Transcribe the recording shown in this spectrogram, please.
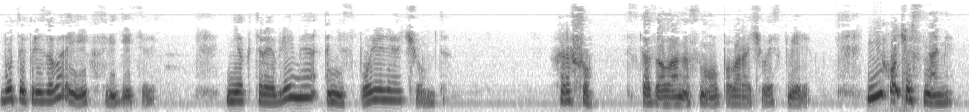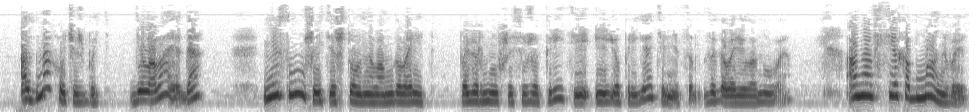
будто призывая их в свидетели. Некоторое время они спорили о чем-то. «Хорошо», — сказала она, снова поворачиваясь к Вере. «Не хочешь с нами? Одна хочешь быть? Деловая, да? Не слушайте, что она вам говорит», — повернувшись уже к Рите и ее приятельницам, заговорила новая. «Она всех обманывает.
